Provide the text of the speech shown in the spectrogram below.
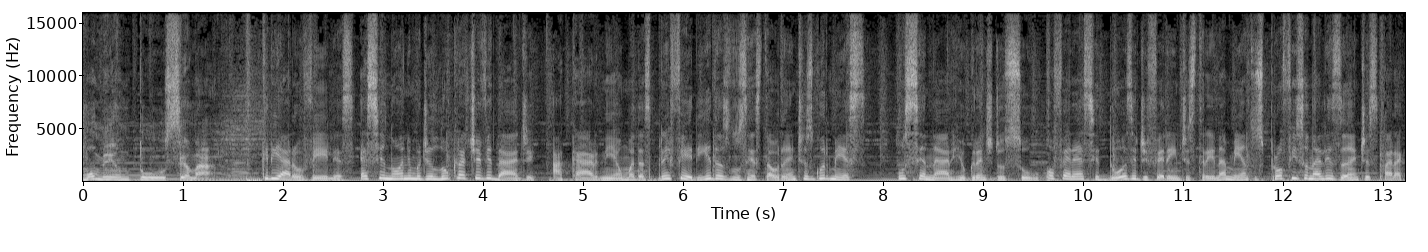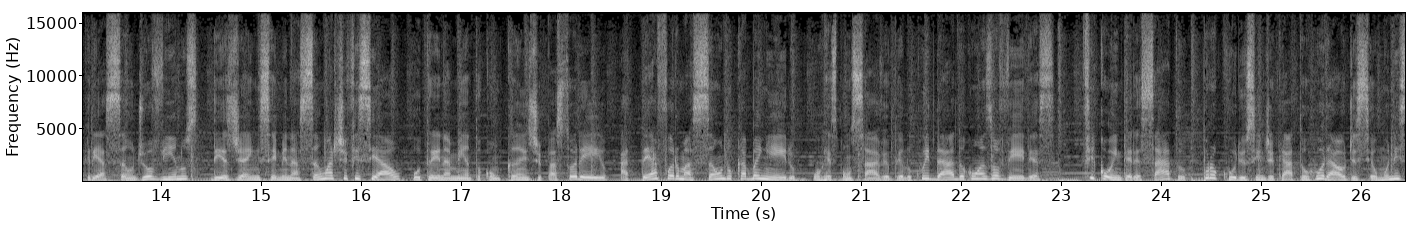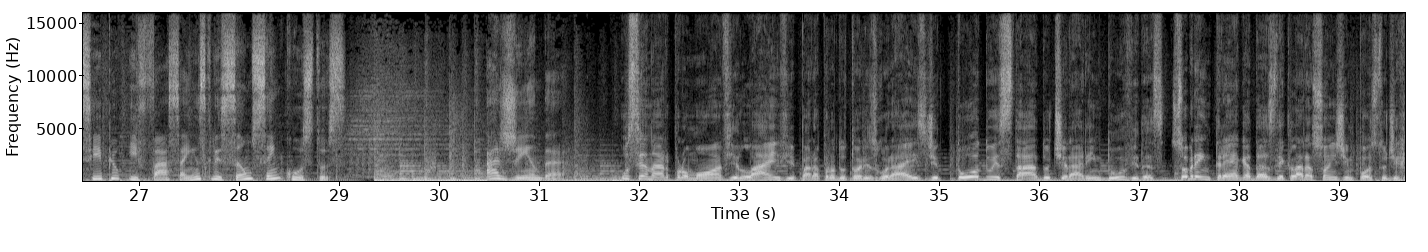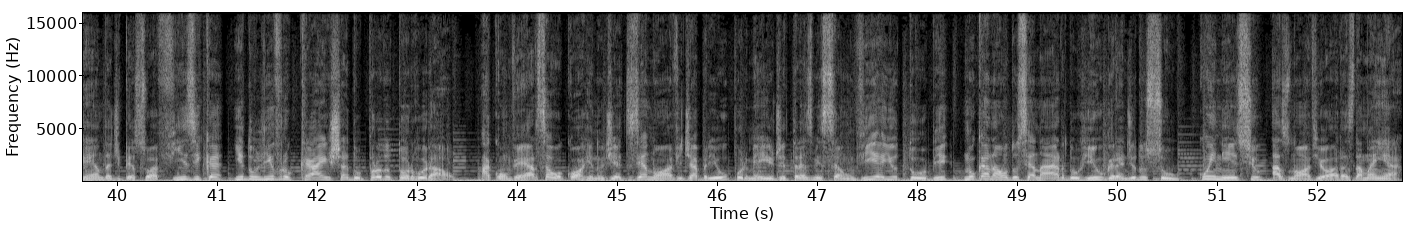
Momento Senar. Criar ovelhas é sinônimo de lucratividade. A carne é uma das preferidas nos restaurantes gourmets. O Senar Rio Grande do Sul oferece 12 diferentes treinamentos profissionalizantes para a criação de ovinos, desde a inseminação artificial, o treinamento com cães de pastoreio, até a formação do cabanheiro, o responsável pelo cuidado com as ovelhas. Ficou interessado? Procure o sindicato rural de seu município e faça a inscrição sem custos. Agenda o Senar promove live para produtores rurais de todo o estado tirarem dúvidas sobre a entrega das declarações de imposto de renda de pessoa física e do livro Caixa do Produtor Rural. A conversa ocorre no dia 19 de abril por meio de transmissão via YouTube no canal do Senar do Rio Grande do Sul, com início às 9 horas da manhã.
